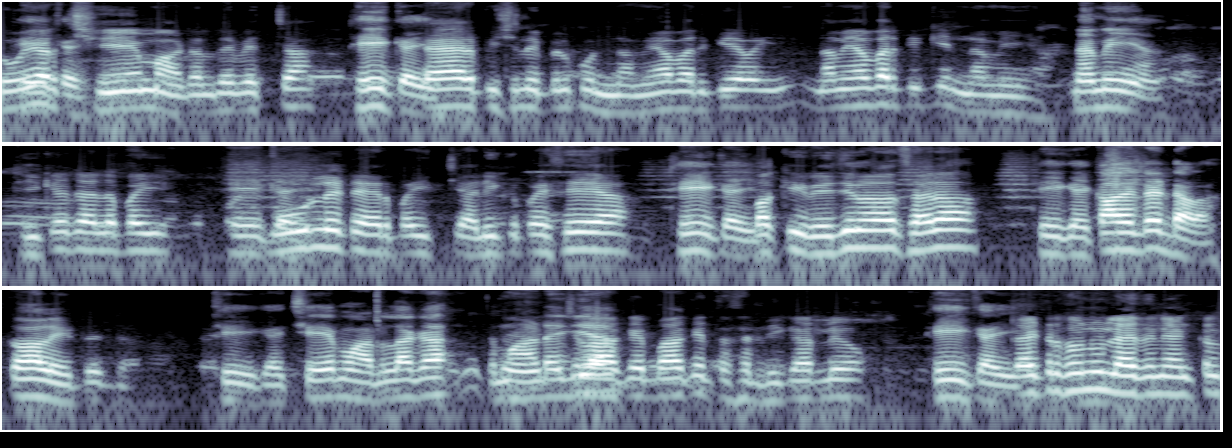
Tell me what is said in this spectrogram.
2006 ਮਾਡਲ ਦੇ ਵਿੱਚ ਆ। ਠੀਕ ਹੈ ਜੀ। ਟਾਇਰ ਪਿਛਲੇ ਬਿਲਕੁਲ ਨਵਿਆਂ ਵਰਗੇ ਆ ਬਾਈ। ਨਵਿਆਂ ਵਰਗੇ ਕਿ ਨਵੇਂ ਆ? ਨਵੀਂ ਆ। ਠੀਕ ਹੈ ਗੱਲ ਬਾਈ। ਠੀਕ ਹੈ ਮੂਰਲੇ ਟਾਇਰ ਬਾਈ 40 ਕੁ ਪੈਸੇ ਆ। ਠੀਕ ਹੈ ਜੀ। ਬਾਕੀ ਰੀਜਨਲ ਸਾਰਾ। ਠੀਕ ਹੈ ਕਾਲੇ ਢੱਡ ਵਾਲਾ। ਕਾਲੇ ਢੱਡਾ ਠੀਕ ਹੈ 6 ਮਾਡਲ ਹੈਗਾ ਡਿਮਾਂਡ ਹੈਗੀ ਚਲਾ ਆ। ਕੇ ਬਾਹ ਕੇ ਤਸੱਲੀ ਕਰ ਲਿਓ। ਠੀਕ ਹੈ ਜੀ। ਟਰੈਕਟਰ ਤੁਹਾਨੂੰ ਲੈ ਦੇਣੇ ਅੰਕਲ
